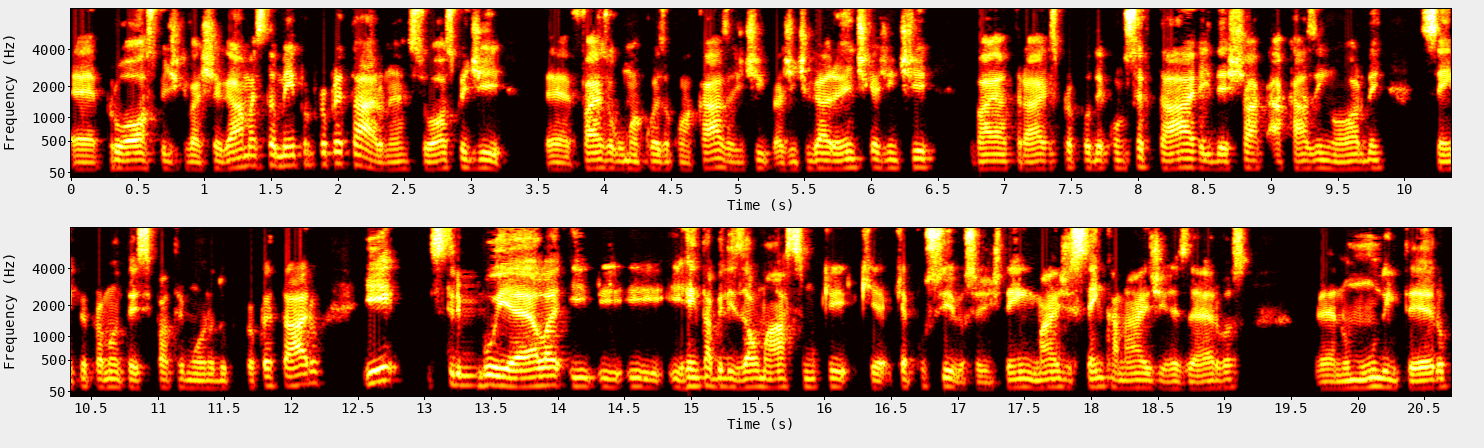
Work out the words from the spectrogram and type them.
é, para o hóspede que vai chegar, mas também para o proprietário, né? Se o hóspede é, faz alguma coisa com a casa, a gente, a gente garante que a gente vai atrás para poder consertar e deixar a casa em ordem, sempre para manter esse patrimônio do proprietário e distribuir ela e, e, e rentabilizar o máximo que, que, que, é possível. Seja, a gente tem mais de 100 canais de reservas é, no mundo inteiro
